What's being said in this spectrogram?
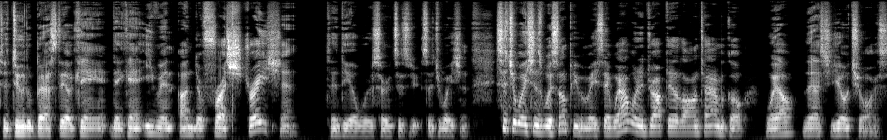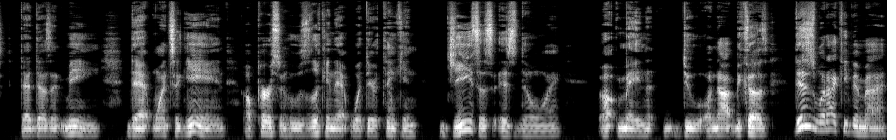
to do the best they can, they can even under frustration to deal with a certain situation. Situations where some people may say, well, I would have dropped it a long time ago. Well, that's your choice. That doesn't mean that once again, a person who's looking at what they're thinking Jesus is doing uh, may do or not, because this is what I keep in mind.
